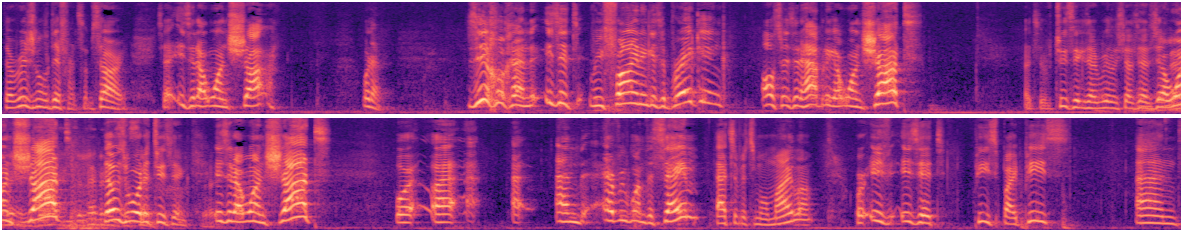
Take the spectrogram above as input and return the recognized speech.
the original difference. I'm sorry. So is it at one shot? Whatever. Zichuchen, is it refining? Is it breaking? Also, is it happening at one shot? That's the two things I really should have said. Is it at one shot? Those were the two things. Is it at one shot? Or uh, uh, and everyone the same? That's if it's Momaila. Or if is it piece by piece and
